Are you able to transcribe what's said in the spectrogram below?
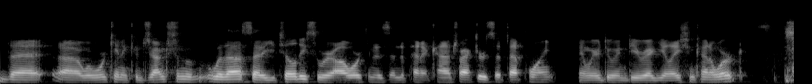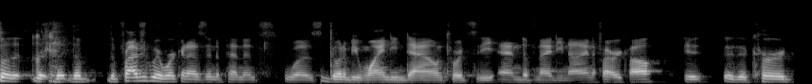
that uh, were working in conjunction with us at a utility. So we were all working as independent contractors at that point, and we were doing deregulation kind of work. So the, okay. the, the, the, project we were working on as independents was going to be winding down towards the end of 99, if I recall. It, it occurred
